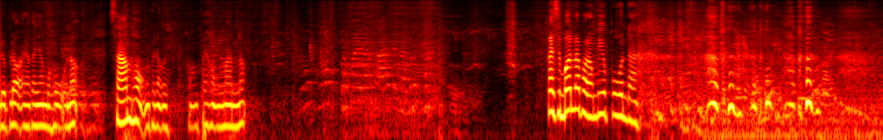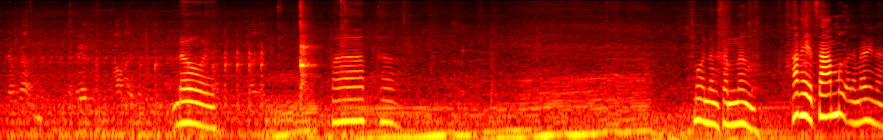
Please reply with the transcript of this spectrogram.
เรียบร้อยแล้วก็ยังบ่ฮู้เนาะสามห้องพี่น้องเอ้ยห้องไปห้องมันเนาะใกล้สิเบิดแล้วพอน้องบิวปูนน่ะ เดี๋ยวก็เดินเอาให้มันโดยปาดเถอะมื้อหนึ่งสำหนึ่งฮักเห็ดสามมื้อจังได้นี่นะ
